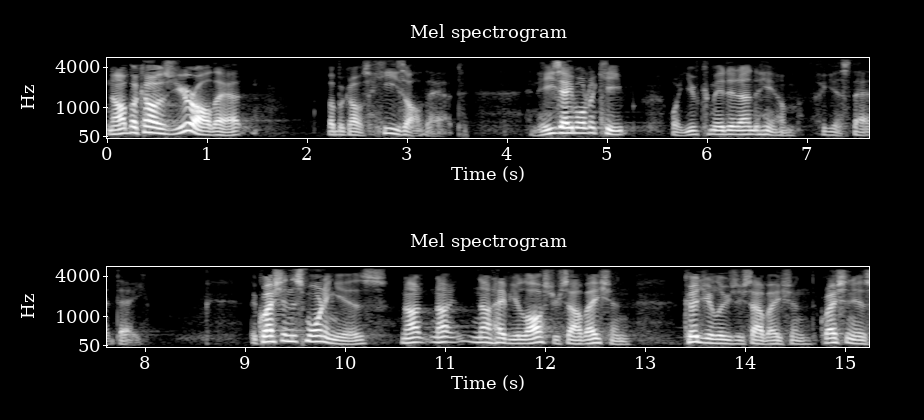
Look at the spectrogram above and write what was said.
Not because you're all that, but because He's all that. And He's able to keep what you've committed unto Him against that day. The question this morning is not, not, not have you lost your salvation? Could you lose your salvation? The question is,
